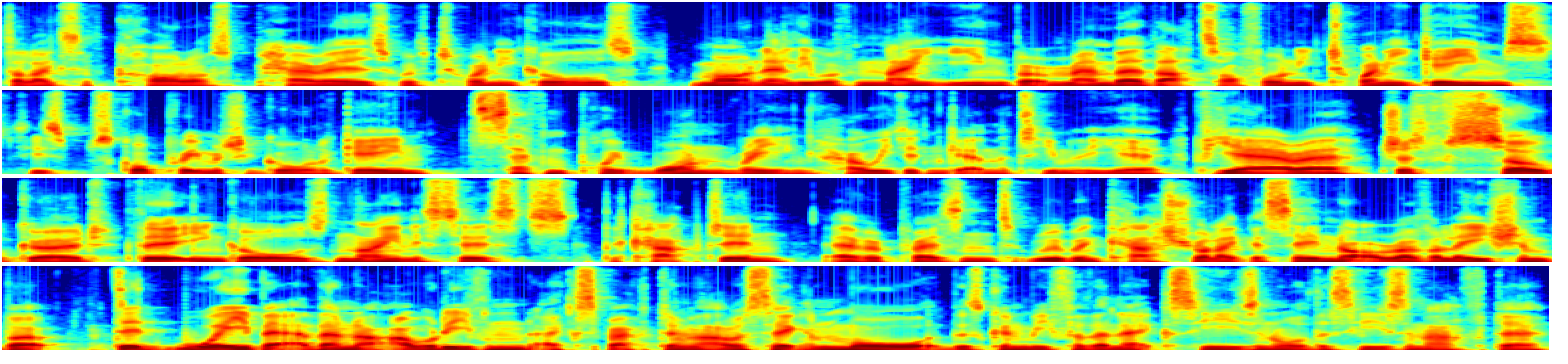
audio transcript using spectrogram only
the likes of Carlos Perez with 20 goals, Martinelli with 19, but remember that's off only 20 games. He's scored pretty much a goal a game. 7.1 rating, how he didn't get in the team of the year. Vieira, just so good. 13 goals, 9 assists. The captain, ever present. Ruben Castro, like I say, not a revelation, but did way better than I would even expect him. I was thinking more there's going to be for the next season or the season after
